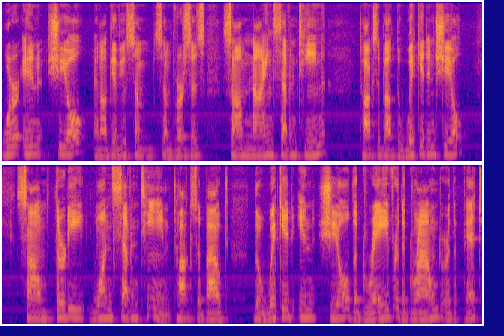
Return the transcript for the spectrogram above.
were in Sheol, and I'll give you some, some verses. Psalm 9:17 talks about the wicked in Sheol. Psalm 31:17 talks about the wicked in Sheol, the grave or the ground or the pit.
